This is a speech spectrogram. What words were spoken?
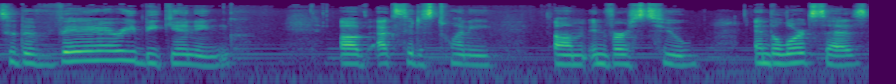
to the very beginning of Exodus 20 um, in verse 2. And the Lord says,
